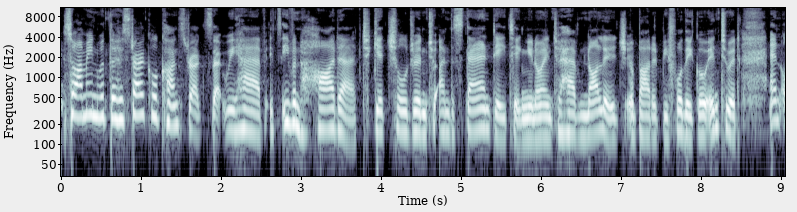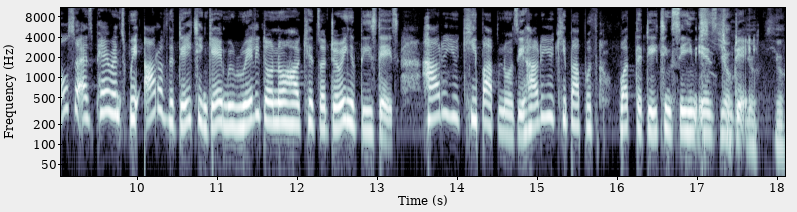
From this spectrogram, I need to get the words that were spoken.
So, I mean, with the historical constructs that we have, it's even harder to get children to understand dating, you know, and to have knowledge about it before they go into it. And also, as parents, we're out of the dating game. We really don't know how kids are doing it these days. How do you keep up, Nozi? How do you keep up with what the dating scene is Yo, today? yo, yo.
